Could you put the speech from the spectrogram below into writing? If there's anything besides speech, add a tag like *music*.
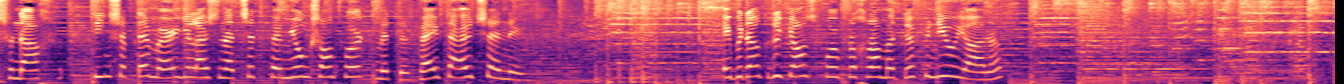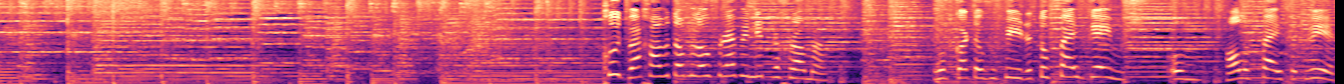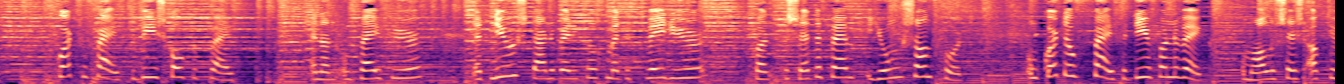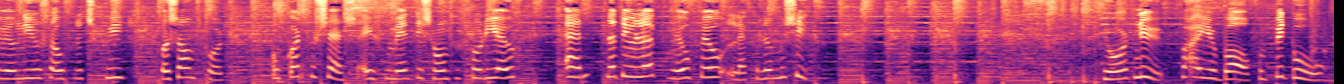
is vandaag 10 september. Je luistert naar het ZFM Jong Zandvoort met de vijfde uitzending. Ik bedank Ruud Jansen voor het programma De Vernieuwjaren. Goed, waar gaan we het allemaal over hebben in dit programma? Rond kwart over vier de top 5 games. Om half vijf het weer. Kwart voor vijf de bioscoop op vijf. En dan om 5 uur het nieuws. Daarna ben ik terug met het tweede uur van ZFM Jong Zandvoort. Om kwart over 5 het dier van de week. Om half zes actueel nieuws over het circuit van Zandvoort. Om kwart voor zes evenement is Zandvoort voor de jeugd. En natuurlijk heel veel lekkere muziek. Je hoort nu Fireball van Pitbull.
